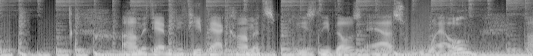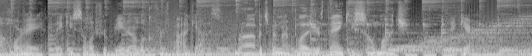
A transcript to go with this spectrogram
Um, if you have any feedback, comments, please leave those as well. Uh, Jorge, thank you so much for being on Local First Podcast. Rob, it's been my pleasure. Thank you so much. Take care.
